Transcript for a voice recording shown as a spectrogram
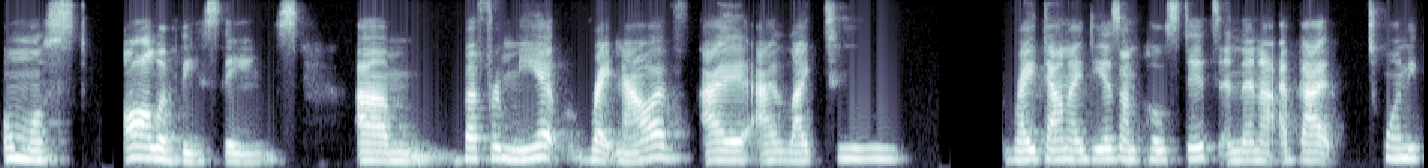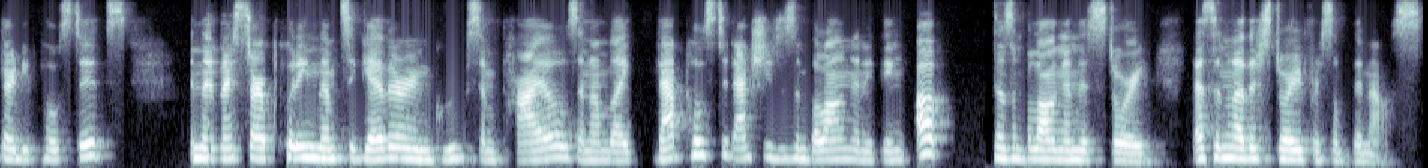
almost all of these things. Um, but for me right now, I've, I, I like to write down ideas on post-its and then I've got 20, 30 post-its. And then I start putting them together in groups and piles. And I'm like, that post-it actually doesn't belong anything. Up doesn't belong in this story. That's another story for something else.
